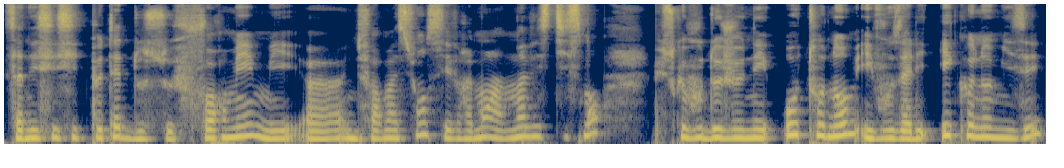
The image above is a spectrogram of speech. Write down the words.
Ça nécessite peut-être de se former, mais euh, une formation c'est vraiment un investissement puisque vous devenez autonome et vous allez économiser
